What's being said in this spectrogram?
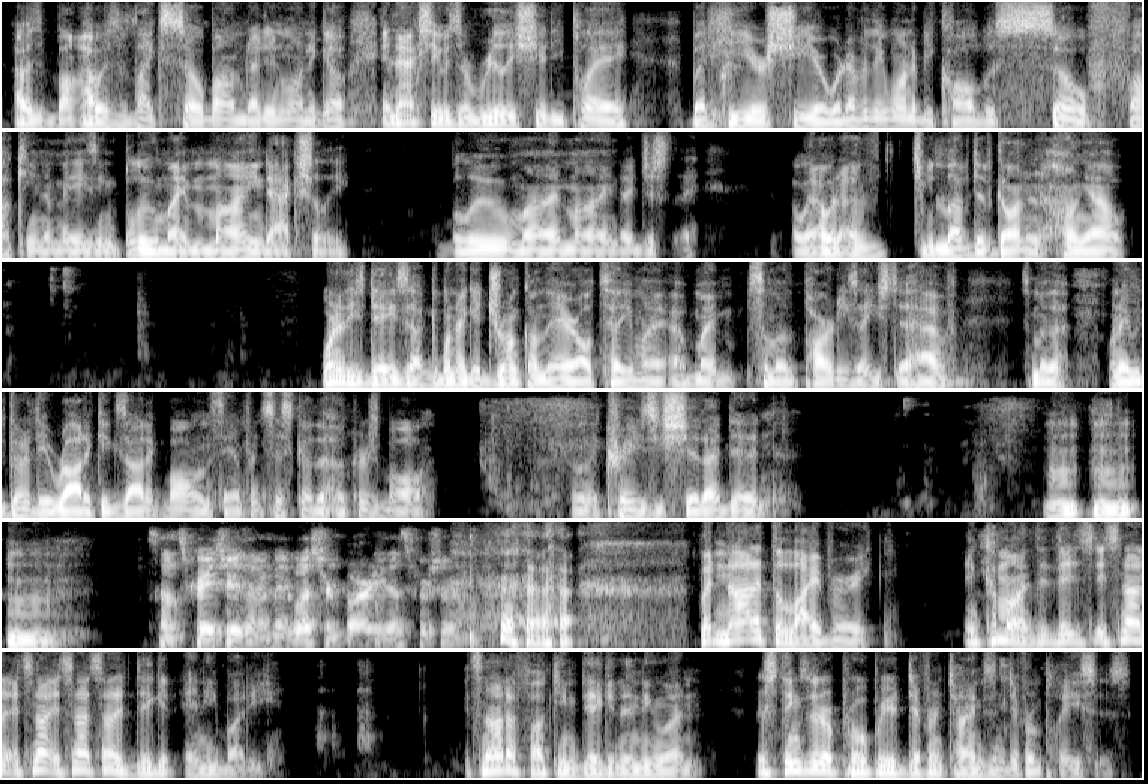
I was bum- I was like so bummed I didn't want to go. And actually, it was a really shitty play, but he or she or whatever they want to be called was so fucking amazing. Blew my mind. Actually, blew my mind. I just I would, I would have would love to have gone and hung out. One of these days, when I get drunk on there, I'll tell you my uh, my some of the parties I used to have. Some of the when I would go to the erotic exotic ball in San Francisco, the hookers ball. Some of the crazy shit I did. Mm-mm-mm. Sounds crazier than a Midwestern party, that's for sure. but not at the library. And come on, it's, it's not. It's not. It's not. It's not a dig at anybody. It's not a fucking dig at anyone. There's things that are appropriate at different times in different places.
